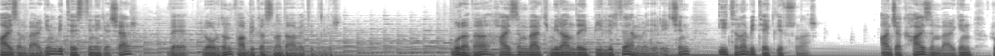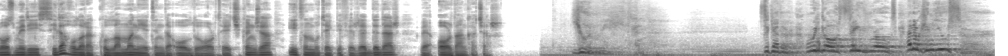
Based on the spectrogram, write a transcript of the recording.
Heisenberg'in bir testini geçer ve Lord'un fabrikasına davet edilir. Burada Heisenberg Miranda'yı birlikte emmeleri için Ethan'a bir teklif sunar. Ancak Heisenberg'in Rosemary'yi silah olarak kullanma niyetinde olduğu ortaya çıkınca Ethan bu teklifi reddeder ve oradan kaçar. You and. Together, we go save Rogues, and we can use her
